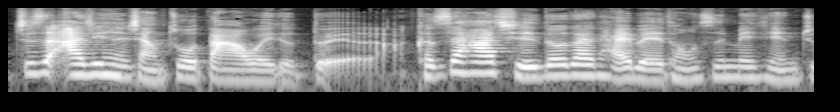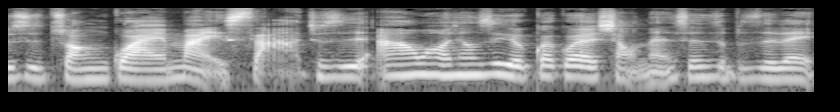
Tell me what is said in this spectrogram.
就是阿金很想做大位就对了啦，可是他其实都在台北的同事面前就是装乖卖傻，就是啊我好像是一个乖乖的小男生什么之类，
